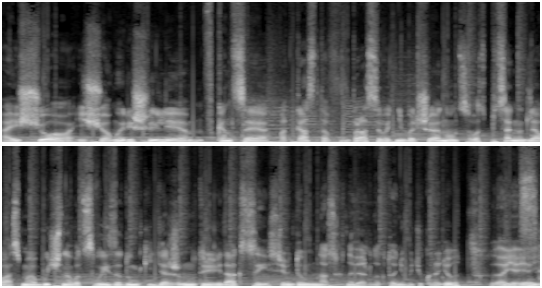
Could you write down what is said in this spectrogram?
А еще, еще мы решили в конце подкастов вбрасывать небольшие анонсы. Вот специально для вас. Мы обычно вот свои задумки держим внутри редакции, и все время думаем, нас их, наверное, кто-нибудь украдет. Ай-яй-яй.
